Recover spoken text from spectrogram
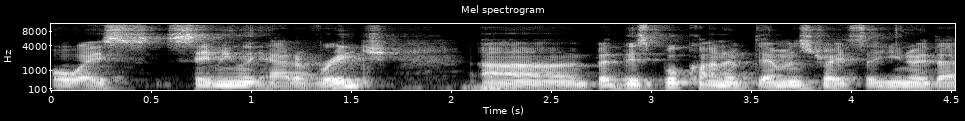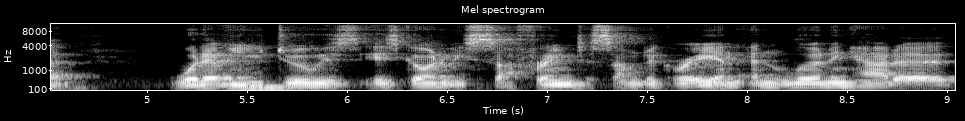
always seemingly out of reach um, but this book kind of demonstrates that you know that whatever you do is is going to be suffering to some degree and, and learning how to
